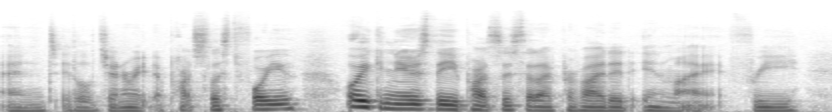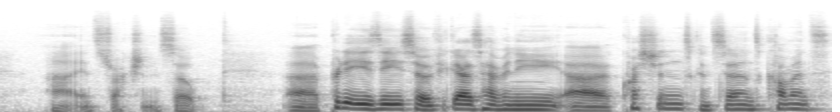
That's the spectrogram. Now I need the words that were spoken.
and it'll generate a parts list for you. Or you can use the parts list that I provided in my free uh, instructions. So uh, pretty easy. So if you guys have any uh, questions, concerns, comments,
